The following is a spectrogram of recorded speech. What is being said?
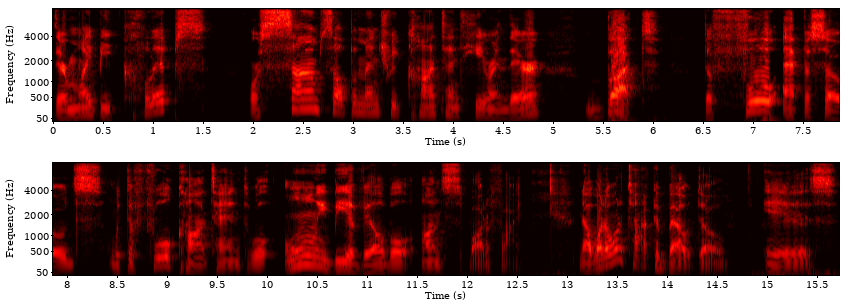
There might be clips or some supplementary content here and there, but the full episodes with the full content will only be available on Spotify. Now, what I want to talk about though is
